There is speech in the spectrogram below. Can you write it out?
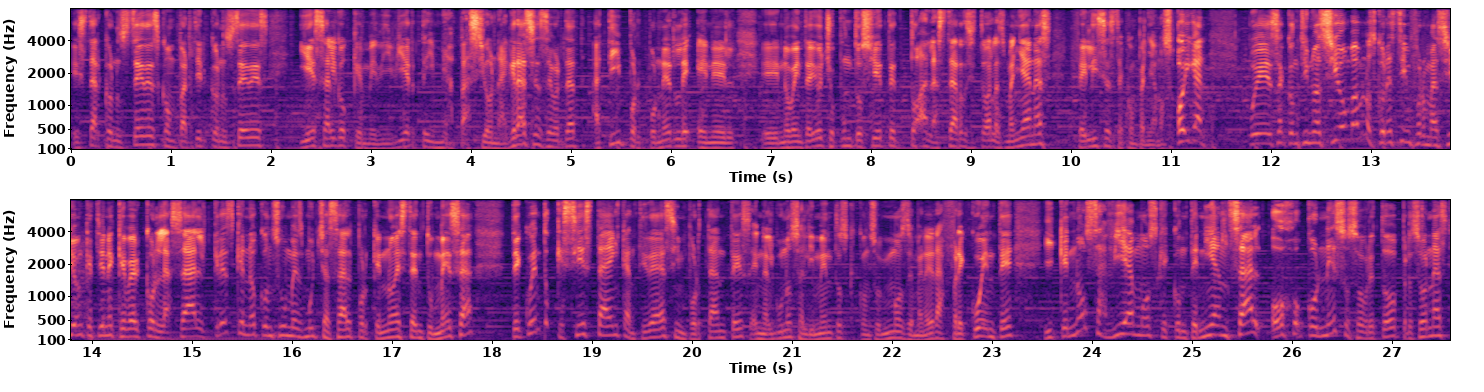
estar con ustedes, compartir con ustedes y es algo que me divierte y me apasiona. Gracias de verdad a ti por ponerle en el 98.7 eh, todas las tardes y todas las mañanas. Felices acompañamos. Oigan, pues a continuación vámonos con esta información que tiene que ver con la sal. ¿Crees que no consumes mucha sal porque no está en tu mesa? Te cuento que sí está en cantidades importantes en algunos alimentos que consumimos de manera frecuente y que no sabíamos que contenían sal. Ojo con eso, sobre todo personas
